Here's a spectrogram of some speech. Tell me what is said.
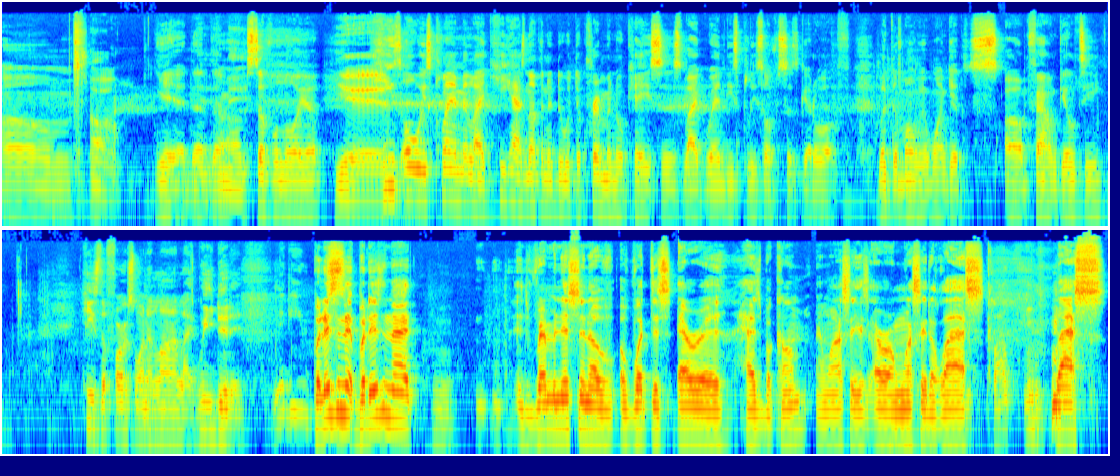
Um, Oh. yeah, the, the I mean- um, civil lawyer. Yeah. He's always claiming like he has nothing to do with the criminal cases, like when these police officers get off. But the moment one gets um, found guilty, he's the first one in line. Like we did it, nigga. But isn't it? But isn't that it's reminiscent of, of what this era has become? And when I say this era, I want to say the last last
